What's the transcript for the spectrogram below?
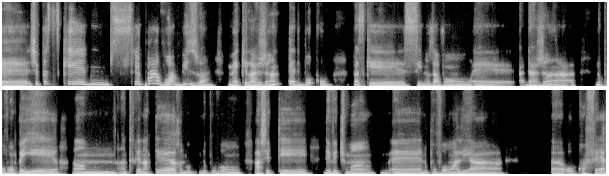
Euh, je pense que ce n'est pas avoir besoin, mais que l'argent aide beaucoup. Parce que si nous avons euh, d'argent, nous pouvons payer un entraînateur, nous, pouvons acheter des vêtements, euh, nous pouvons aller à, à, au coiffeur,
